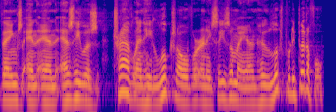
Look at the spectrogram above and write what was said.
things. And, and as he was traveling, he looks over and he sees a man who looks pretty pitiful.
